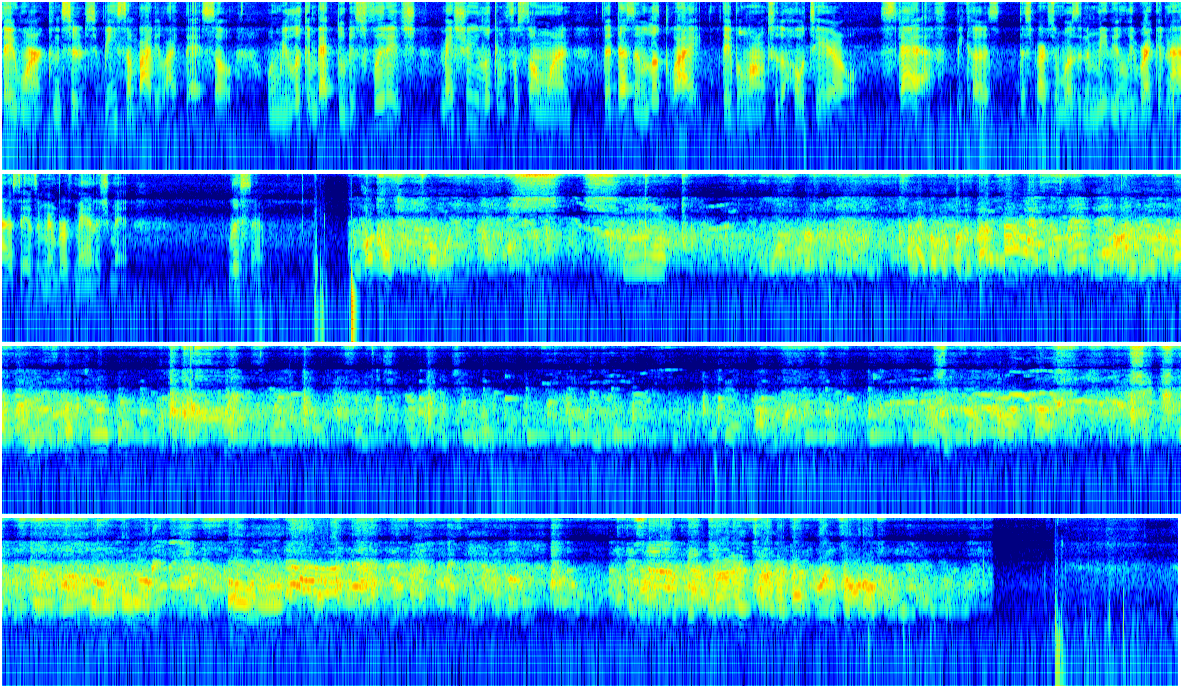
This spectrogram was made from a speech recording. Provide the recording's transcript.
they weren't considered to be somebody like that. So when we're looking back through this footage, make sure you're looking for someone that doesn't look like they belong to the hotel staff because this person wasn't immediately recognized as a member of management. Listen.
